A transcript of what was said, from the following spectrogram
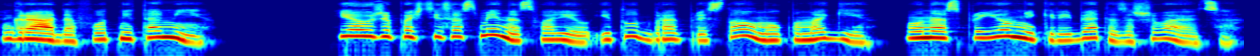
«Градов, вот не томи. Я уже почти со смены свалил, и тут брат прислал, мол, помоги. У нас в приемнике ребята зашиваются.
